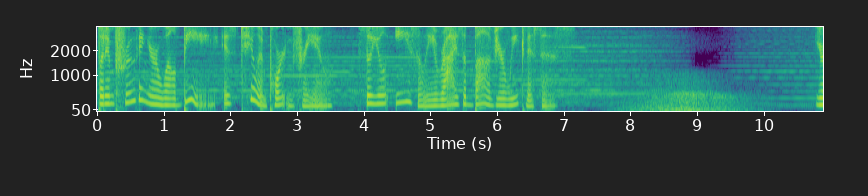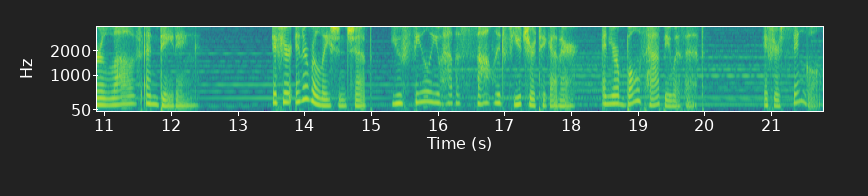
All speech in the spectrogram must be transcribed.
but improving your well being is too important for you, so you'll easily rise above your weaknesses. Your love and dating. If you're in a relationship, you feel you have a solid future together and you're both happy with it. If you're single,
